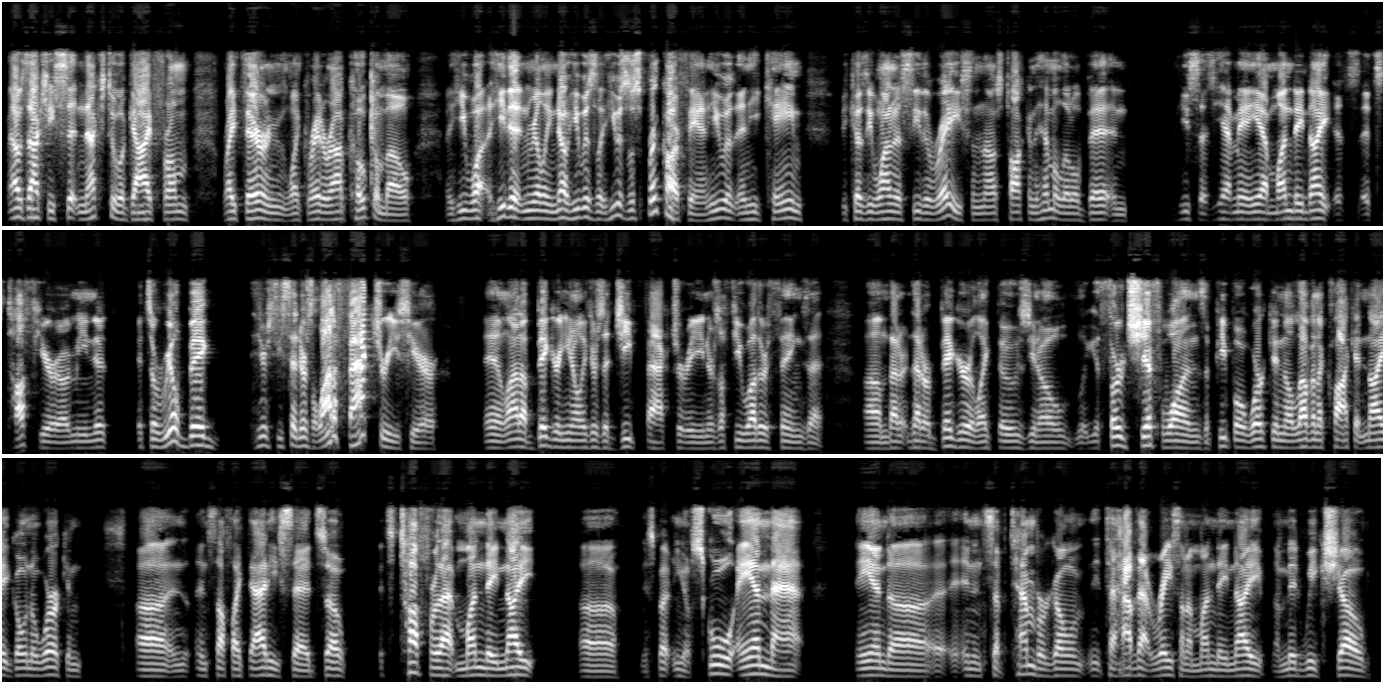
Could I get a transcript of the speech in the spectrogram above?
I was actually sitting next to a guy from right there and like right around Kokomo. He was he didn't really know he was he was a sprint car fan. He was and he came because he wanted to see the race. And I was talking to him a little bit, and he says, "Yeah, man, yeah, Monday night it's it's tough here. I mean, it, it's a real big." He said, "There's a lot of factories here." And a lot of bigger, you know, like there's a Jeep factory and there's a few other things that um, that are that are bigger, like those, you know, third shift ones that people are working 11 o'clock at night, going to work and uh, and, and stuff like that. He said so. It's tough for that Monday night, uh, you know, school and that, and uh, and in September going to have that race on a Monday night, a midweek show,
